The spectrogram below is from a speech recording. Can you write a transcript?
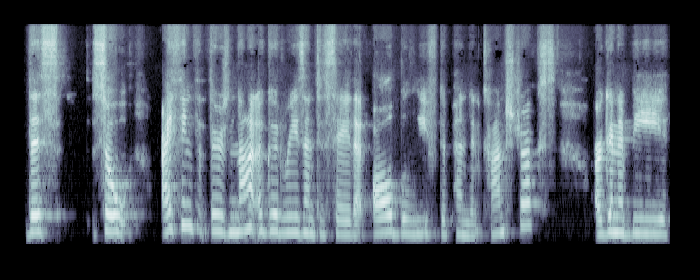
this so I think that there's not a good reason to say that all belief dependent constructs are going to be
